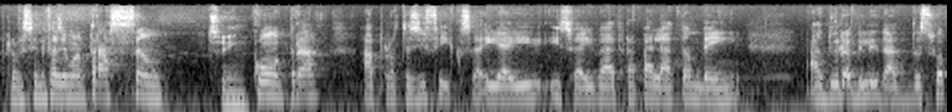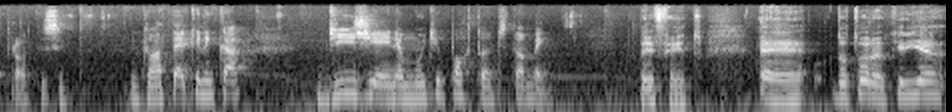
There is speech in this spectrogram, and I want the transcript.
Para você não fazer uma tração Sim. contra a prótese fixa. E aí isso aí vai atrapalhar também a durabilidade da sua prótese. Então a técnica de higiene é muito importante também. Perfeito. É, doutora, eu queria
